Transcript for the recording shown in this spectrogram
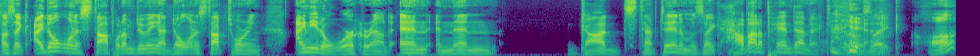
I was like, I don't want to stop what I'm doing. I don't want to stop touring. I need a workaround. And and then God stepped in and was like, How about a pandemic? And I was like, Huh?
